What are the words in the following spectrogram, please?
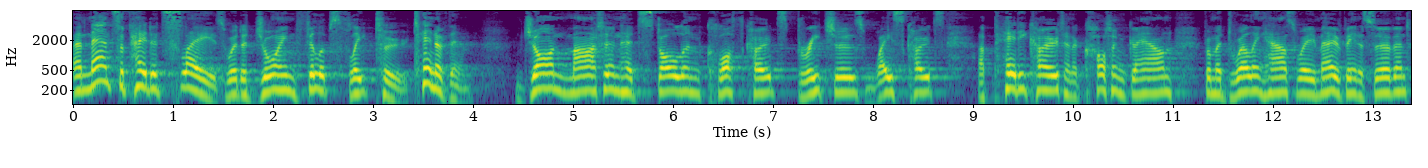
Emancipated slaves were to join Phillip's fleet too, ten of them. John Martin had stolen cloth coats, breeches, waistcoats, a petticoat and a cotton gown from a dwelling house where he may have been a servant.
